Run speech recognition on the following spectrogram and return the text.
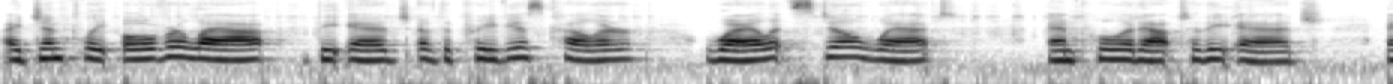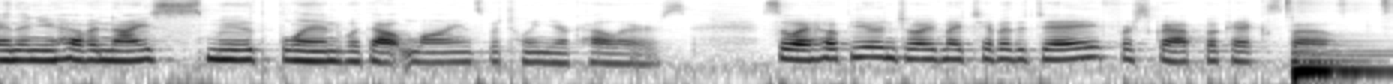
I gently overlap the edge of the previous color while it's still wet and pull it out to the edge and then you have a nice smooth blend without lines between your colors. So I hope you enjoyed my tip of the day for Scrapbook Expo.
